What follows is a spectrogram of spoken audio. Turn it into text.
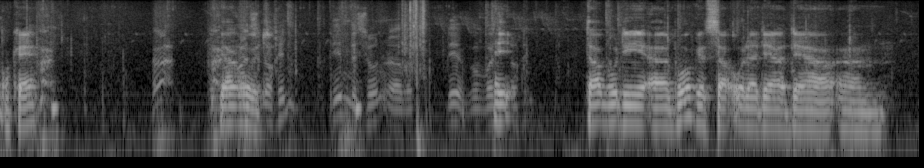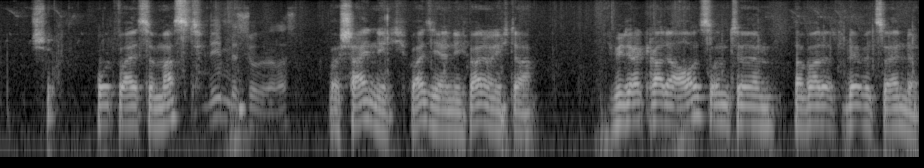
okay. Ja gut. noch hin? Nebenmission oder was? Nee, wo wolltest Hey. du noch hin? Da wo die äh, Burg ist da oder der der ähm, rot-weiße Mast. Nebenmission oder was? Wahrscheinlich, weiß ich ja nicht, war noch nicht da. Ich bin direkt geradeaus und ähm, da war das Level zu Ende.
